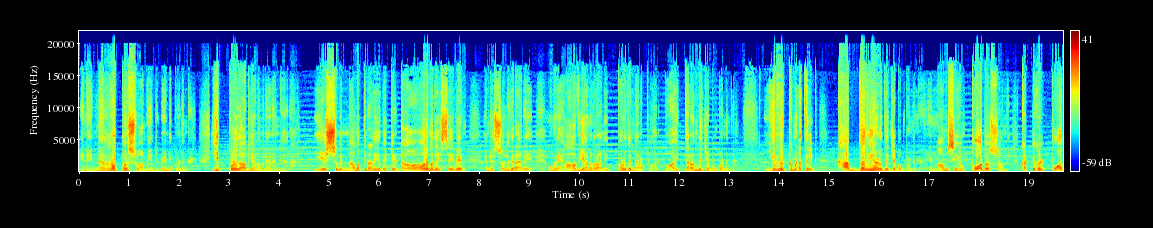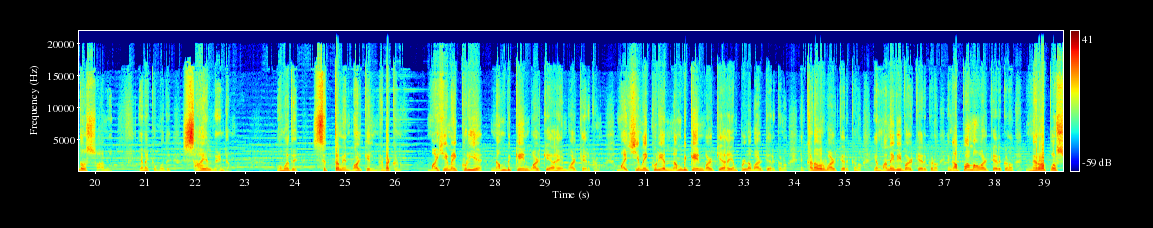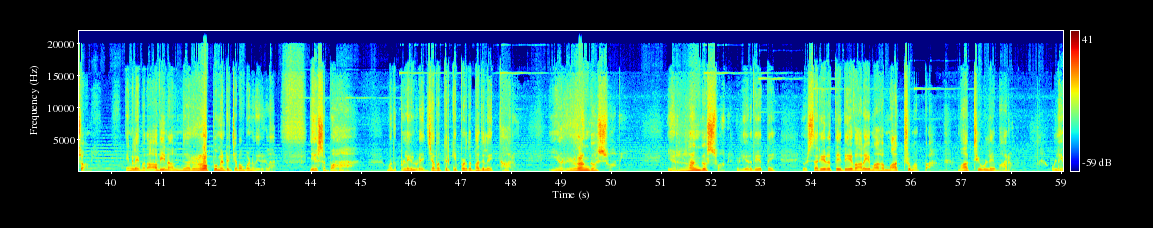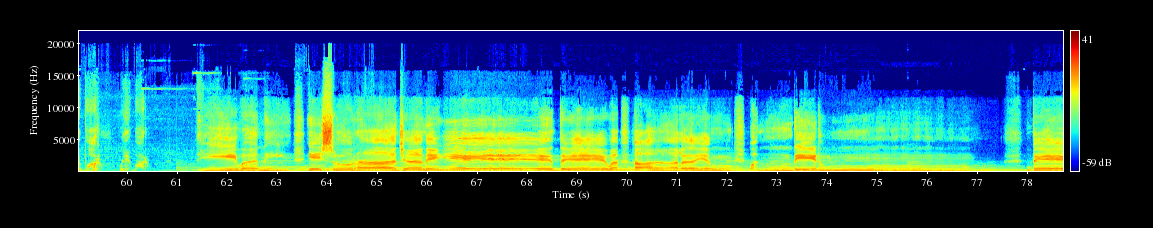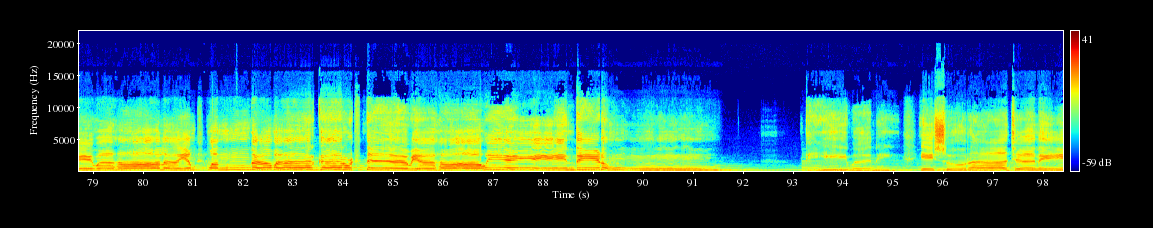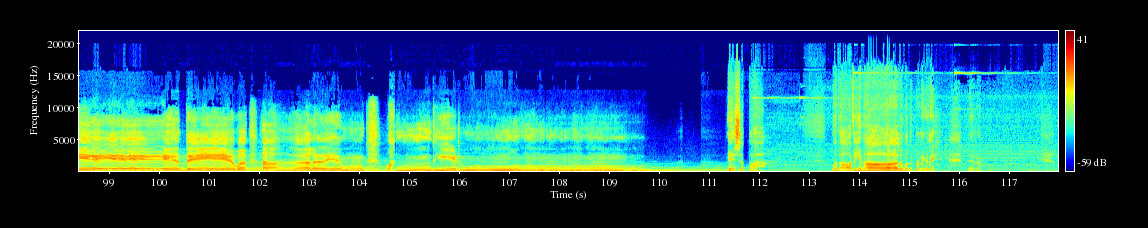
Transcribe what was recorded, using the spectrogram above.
என்னை நிரப்ப சுவாமி என்று வேண்டிக் கொள்ளுங்கள். இப்பொழுது ஆவியானவர் இறங்குகிறார். இயேசுவின் நாமத்தினால் எதை கேட்டாலும் அதை செய்வேன் என்று சொல்கிறாரே உங்களை ஆவியானவரால் இப்பொழுது நிரப்புவார். வாய் திறந்து ஜெபம் பண்ணுங்கள். இருக்கும் இடத்தில் கதறி அழுது ஜெபம் பண்ணுங்கள். என் மாம்சீகம் போதோ சுவாமி கட்டுகள் போதோ சுவாமி எனக்கு உமது சாயல் வேண்டும். உமது சித்தம் என் வாழ்க்கையில் நடக்கணும். மகிமைக்குரிய நம்பிக்கையின் வாழ்க்கையாக என் வாழ்க்கை இருக்கணும். மகிமைக்குரிய நம்பிக்கையின் வாழ்க்கையாக என் பிள்ளை வாழ்க்கை இருக்கணும். என் கணவர் வாழ்க்கை இருக்கணும். என் மனைவி வாழ்க்கை இருக்கணும். எங்கள் அப்பா அம்மா வாழ்க்கை இருக்கணும். நிரப்பும் சுவாமி. எங்களை மது ஆவியினால் நிரப்பும் என்று ஜெபம் பண்ணுவீர்களா? ஏசப்பா மது பிள்ளைகளுடைய ஜெபத்திற்கு இப்பொழுது பதிலை தாரும். இறங்கும் சுவாமி. இறங்கும் சுவாமி இவள் இருதயத்தை இவள் சரீரத்தை தேவ ஆலயமாக மாற்றும் அப்பா. மாற்றி உள்ளே வாரும். உள்ளே வாரும் உள்ளே வாரும். தேவனே ஈஸ்வராஜனே தேவ ஆலயம் வந்திடும். தேவ ஆலயம் வந்தவர் தேவனே ஈஸ்வராஜனே தேவ ஆலயம் வந்திடும். ஏசப்பா மது ஆவியினால் மது பிள்ளைகளை நிரப்பும்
